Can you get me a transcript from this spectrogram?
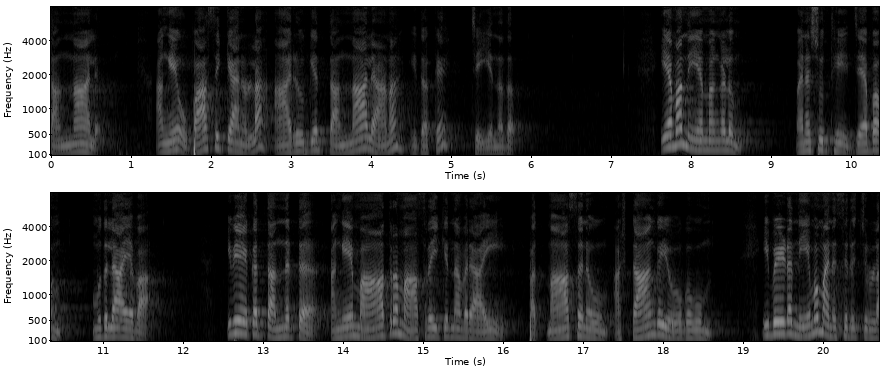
തന്നാൽ. അങ്ങേ ഉപാസിക്കാനുള്ള ആരോഗ്യം തന്നാലാണ് ഇതൊക്കെ ചെയ്യുന്നത്. യമനിയമങ്ങളും മനഃശുദ്ധി ജപം മുതലായവ ഇവയൊക്കെ തന്നിട്ട് അങ്ങേ മാത്രം ആശ്രയിക്കുന്നവരായി പത്മാസനവും അഷ്ടാംഗയോഗവും ഇവയുടെ നിയമമനുസരിച്ചുള്ള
